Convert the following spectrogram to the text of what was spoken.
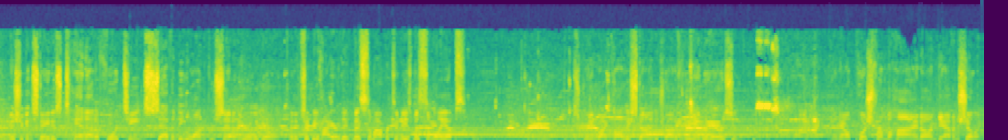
And Michigan State is 10 out of 14, 71% in the early going. And it should be higher. They've missed some opportunities, missed some layups. Screen by Cauley-Stein to try to free Andrew Harrison. And now push from behind on Gavin Schilling.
